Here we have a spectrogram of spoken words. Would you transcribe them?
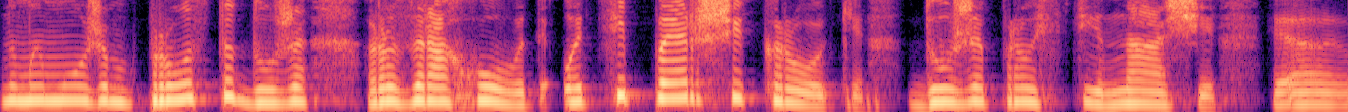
Ну ми можемо просто дуже розраховувати. Оці перші кроки, дуже прості наші е,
